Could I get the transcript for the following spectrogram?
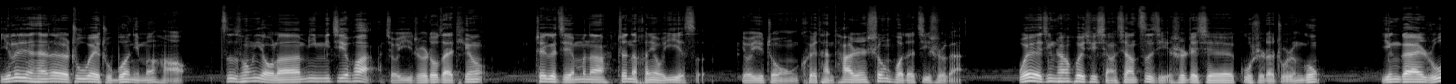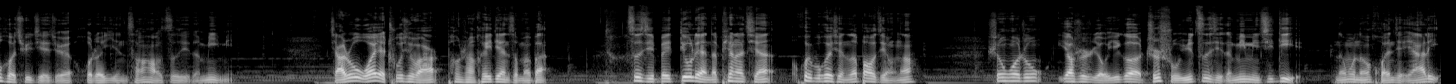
娱乐电台的诸位主播，你们好！自从有了秘密计划，就一直都在听这个节目呢，真的很有意思，有一种窥探他人生活的既视感。我也经常会去想象自己是这些故事的主人公，应该如何去解决或者隐藏好自己的秘密。假如我也出去玩，碰上黑店怎么办？自己被丢脸的骗了钱，会不会选择报警呢？生活中要是有一个只属于自己的秘密基地，能不能缓解压力？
